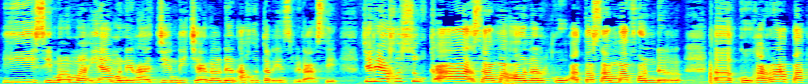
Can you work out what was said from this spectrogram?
Ih si mama ya menir rajin di channel dan aku terinspirasi. Jadi aku suka sama ownerku atau sama founderku. Karena apa?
